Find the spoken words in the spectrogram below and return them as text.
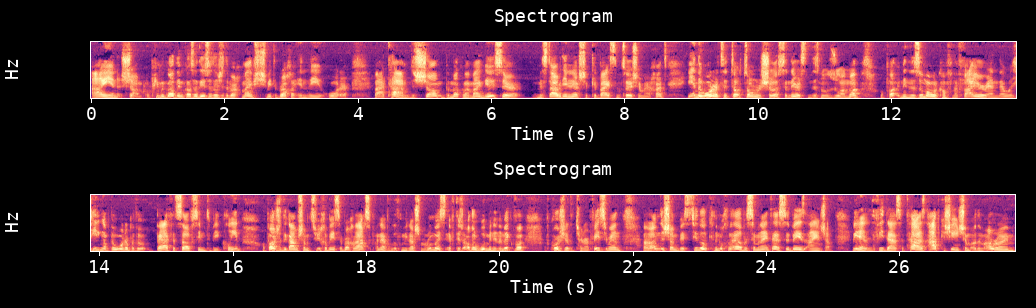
Ayin Sham. Prima godim kasa the Yisrael the Baruch Maim she the bracha in the order. Va'atam the Sham b'makom Maim Yisrael in an extra. In the water to tzon rishus and there's there's no zuma. I mean the zuma would come from the fire and that was heating up the water, but the bath itself seemed to be clean. If there's other women in the mikvah, of course you have to turn her face around. Meaning the fidas hataz av kishein Sham adam aroim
